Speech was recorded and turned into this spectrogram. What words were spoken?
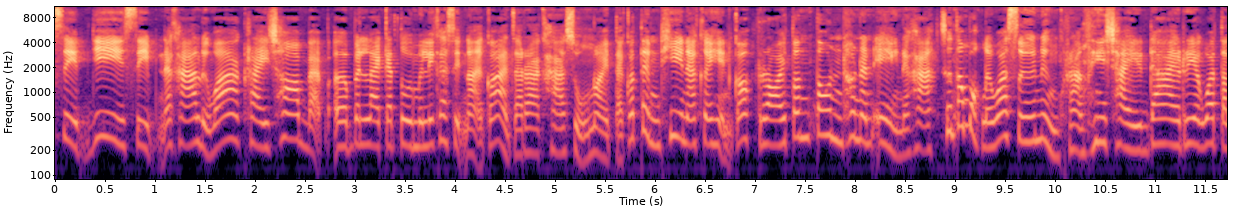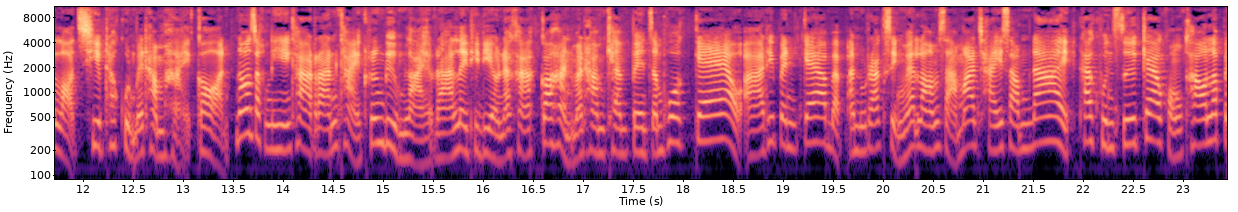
30 20 นะคะ หรือว่าใครชอบแบบเออเป็นลายการ์ตูนมิลิขสิทธิ์หน่อยก็อาจจะราคาสูงหน่อย แต่ก็เต็มที่นะเคยเห็นก็ร้อยต้นๆเท่านั้นเองนะคะ ซึ่งต้องบอกเลยว่าซื้อหนึ่งครั้งที่ใช้ได้เรียกว่าตลอดชีพถ้าคุณไม่ทำหายก่อน นอกจากนี้ค่ะร้านขายเครื่องดื่มหลายร้านเลยทีเดียวนะคะ ก็หันมาทำแคมเปญจำพวกแก้วอาที่เป็นแก้วแบบอนุรักษ์สิ่งแวดล้อมสามารถใช้ซ้ำได้ ถ้าคุณซื้อแก้วของเขาแล้วไป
